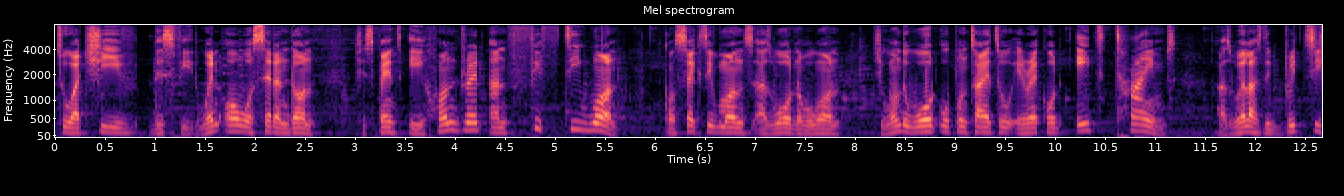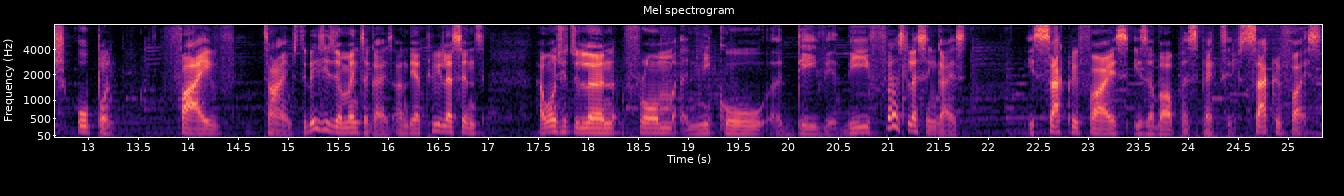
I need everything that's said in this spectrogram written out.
to achieve this feat. When all was said and done, she spent 151 consecutive months as world number one. She won the World Open title a record eight times, as well as the British Open five times. Today is your mentor, guys, and there are three lessons I want you to learn from Nicol David. The first lesson, guys, is sacrifice is about perspective. Sacrifice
